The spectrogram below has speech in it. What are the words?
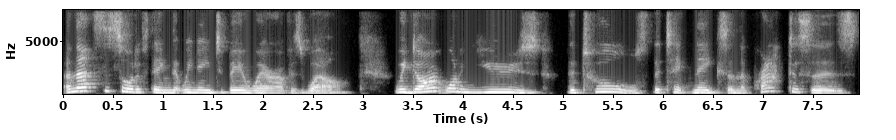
And that's the sort of thing that we need to be aware of as well. We don't want to use the tools, the techniques and the practices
